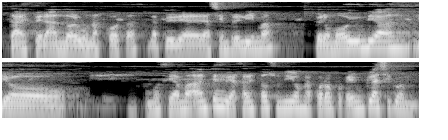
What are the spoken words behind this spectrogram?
estaba esperando algunas cosas, la prioridad era siempre Lima pero me voy un día, yo, ¿cómo se llama? Antes de viajar a Estados Unidos, me acuerdo porque hay un clásico en,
